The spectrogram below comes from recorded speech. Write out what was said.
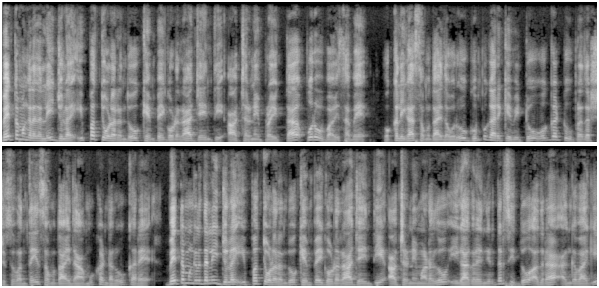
ಬೇತಮಂಗಲದಲ್ಲಿ ಜುಲೈ ಇಪ್ಪತ್ತೇಳರಂದು ಕೆಂಪೇಗೌಡರ ಜಯಂತಿ ಆಚರಣೆ ಪ್ರಯುಕ್ತ ಪೂರ್ವಭಾವಿ ಸಭೆ. ಒಕ್ಕಲಿಗ ಸಮುದಾಯದವರು ಗುಂಪುಗಾರಿಕೆ ಬಿಟ್ಟು ಒಗ್ಗಟ್ಟು ಪ್ರದರ್ಶಿಸುವಂತೆ ಸಮುದಾಯದ ಮುಖಂಡರು ಕರೆ. ಬೇತಮಂಗಲದಲ್ಲಿ ಜುಲೈ ಇಪ್ಪತ್ತೇಳರಂದು ಕೆಂಪೇಗೌಡರ ಜಯಂತಿ ಆಚರಣೆ ಮಾಡಲು ಈಗಾಗಲೇ ನಿರ್ಧರಿಸಿದ್ದು, ಅದರ ಅಂಗವಾಗಿ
